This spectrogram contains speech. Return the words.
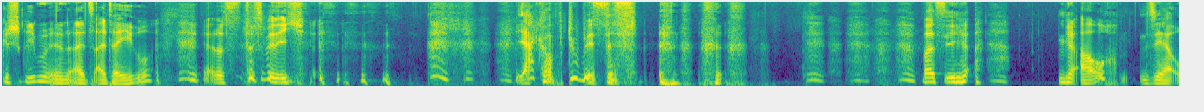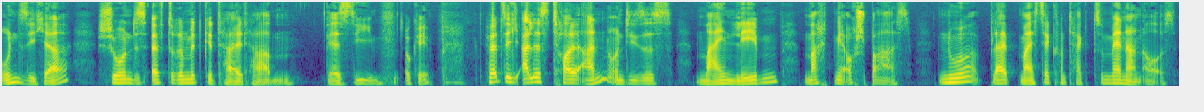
geschrieben als alter Ego? Ja, das, das bin ich. Jakob, du bist es. Was sie mir auch sehr unsicher schon des Öfteren mitgeteilt haben. Wer ist sie? Okay. Hört sich alles toll an und dieses mein Leben macht mir auch Spaß. Nur bleibt meist der Kontakt zu Männern aus.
